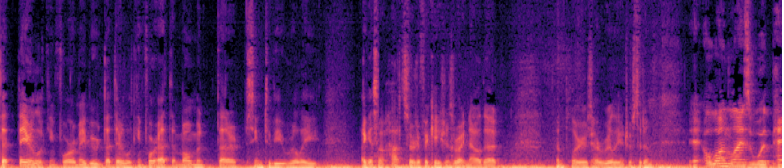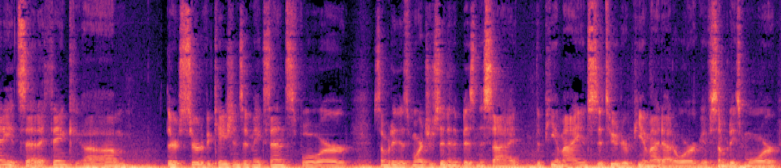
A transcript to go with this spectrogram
that they are looking for, or maybe that they're looking for at the moment that are, seem to be really, I guess, hot certifications right now that employers are really interested in? Along the lines of what Penny had said, I think. Um, there's certifications that make sense for somebody that's more interested in the business side, the PMI Institute or PMI.org. If somebody's more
